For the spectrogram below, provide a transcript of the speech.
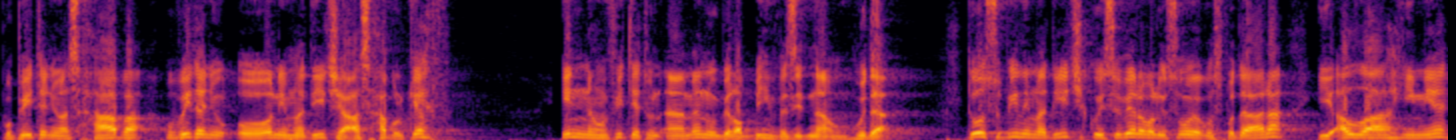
po pitanju ashaba, po pitanju o onih mladića, ashabul kehf, innahum fitjetun amanu bi rabbihim fazidnahum huda. To su bili mladići koji su vjerovali u svoga gospodara i Allah im je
